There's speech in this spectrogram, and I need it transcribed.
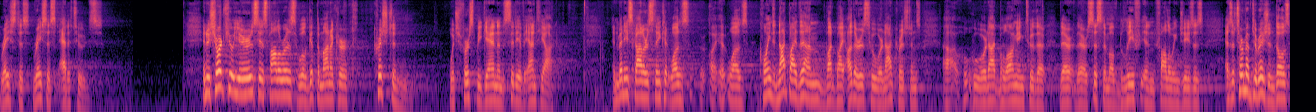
racist, racist attitudes. In a short few years, his followers will get the moniker Christian, which first began in the city of Antioch. And many scholars think it was, uh, it was coined not by them, but by others who were not Christians, uh, who, who, were not belonging to the, their, their system of belief in following Jesus, as a term of derision, those,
